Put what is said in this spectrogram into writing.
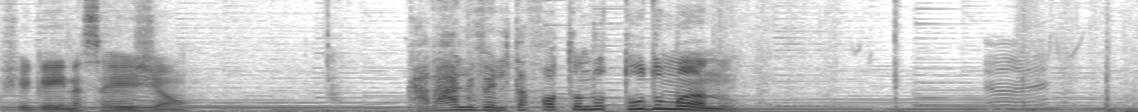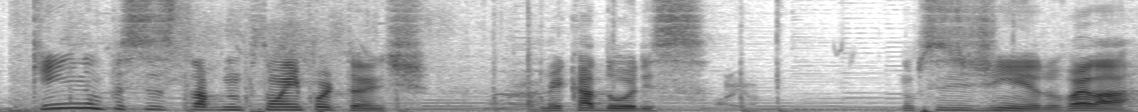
Chega aí nessa região. Caralho, velho, tá faltando tudo, mano. Quem não precisa... Não é importante? Mercadores. Não precisa de dinheiro. Vai lá.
